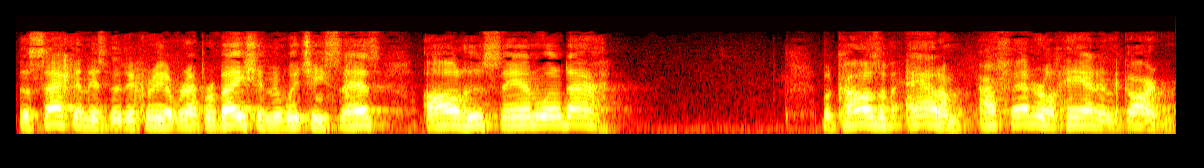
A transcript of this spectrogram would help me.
The second is the decree of reprobation, in which he says, all who sin will die. Because of Adam, our federal head in the garden,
